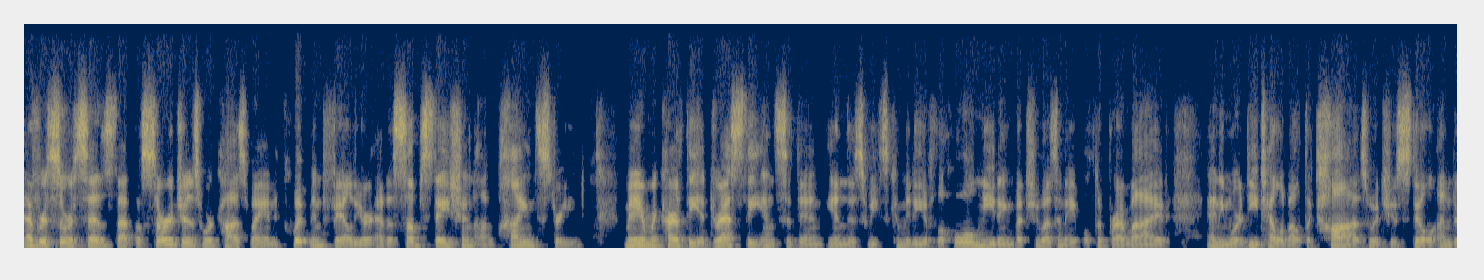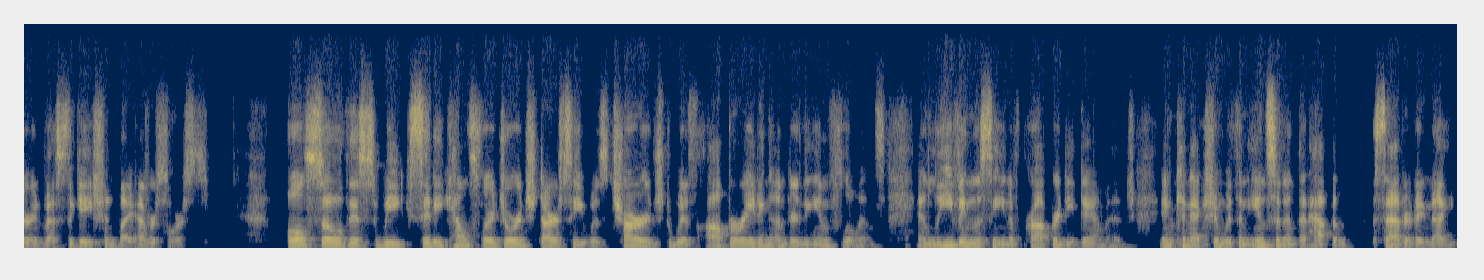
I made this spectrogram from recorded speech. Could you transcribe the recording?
Eversource says that the surges were caused by an equipment failure at a substation on Pine Street. Mayor McCarthy addressed the incident in this week's committee of the whole meeting, but she wasn't able to provide any more detail about the cause, which is still under investigation by Eversource. Also this week, City Councilor George Darcy was charged with operating under the influence and leaving the scene of property damage in connection with an incident that happened Saturday night.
